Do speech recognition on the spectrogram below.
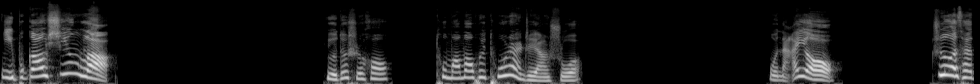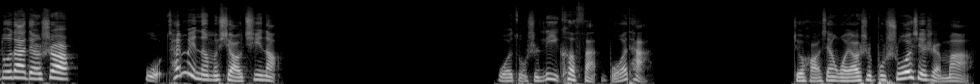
你不高兴了？有的时候，兔毛毛会突然这样说：“我哪有？这才多大点事儿，我才没那么小气呢。”我总是立刻反驳他，就好像我要是不说些什么，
